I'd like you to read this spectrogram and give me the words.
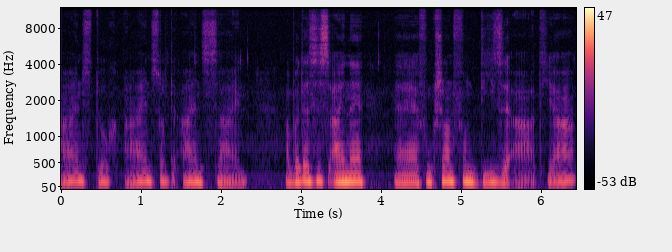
1 durch 1 sollte 1 sein. Aber das ist eine äh, Funktion von dieser Art, ja.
